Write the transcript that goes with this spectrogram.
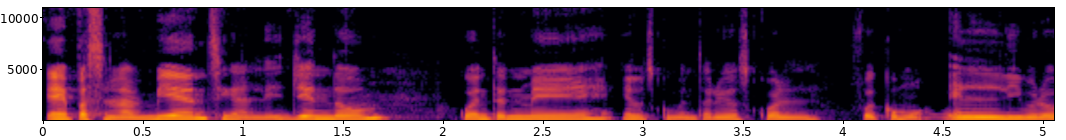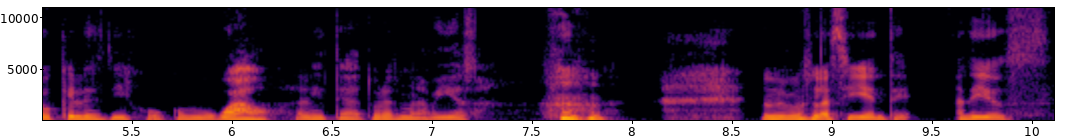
Eh, pásenla bien, sigan leyendo. Cuéntenme en los comentarios cuál fue como el libro que les dijo como, wow, la literatura es maravillosa. Nos vemos la siguiente. Adiós.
